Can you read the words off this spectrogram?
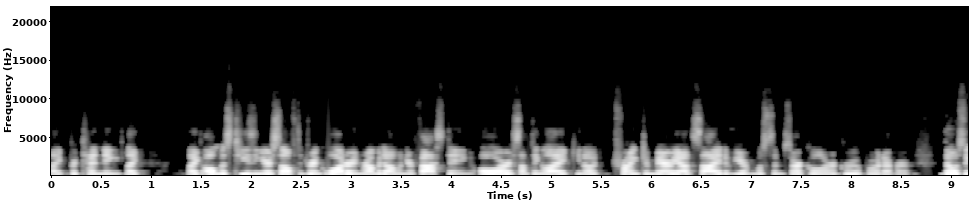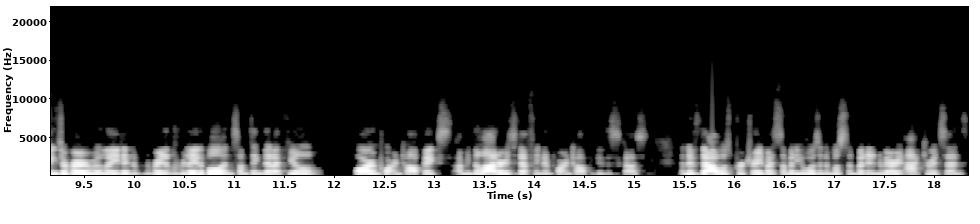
like pretending like like almost teasing yourself to drink water in ramadan when you're fasting or something like you know trying to marry outside of your muslim circle or group or whatever those things are very related relatable and something that i feel are important topics. I mean, the latter is definitely an important topic to discuss. And if that was portrayed by somebody who wasn't a Muslim, but in a very accurate sense,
